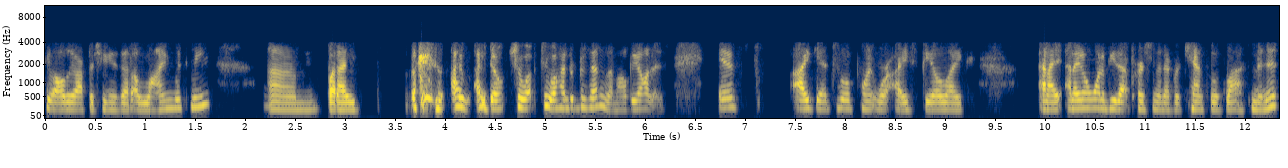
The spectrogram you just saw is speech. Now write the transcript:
to all the opportunities that align with me. Um, but I, I, I don't show up to 100% of them. I'll be honest. If I get to a point where I feel like, and I and I don't want to be that person that ever cancels last minute,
